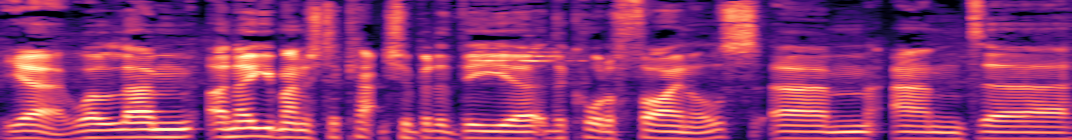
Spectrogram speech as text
Yeah, well, um, I know you managed to catch a bit of the uh, the quarterfinals, um, and uh,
